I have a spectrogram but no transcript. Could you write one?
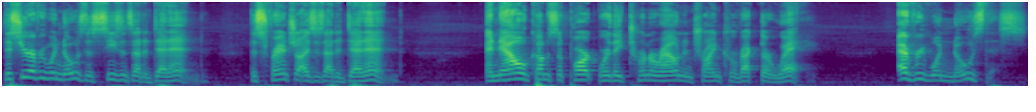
this year everyone knows this season's at a dead end. This franchise is at a dead end. And now comes the part where they turn around and try and correct their way. Everyone knows this.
